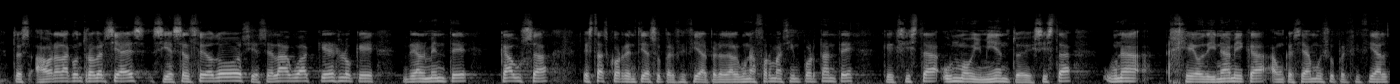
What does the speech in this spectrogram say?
Entonces, ahora la controversia es si es el CO2, si es el agua, qué es lo que realmente causa esta escorrentía superficial, pero de alguna forma es importante que exista un movimiento, exista una geodinámica, aunque sea muy superficial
